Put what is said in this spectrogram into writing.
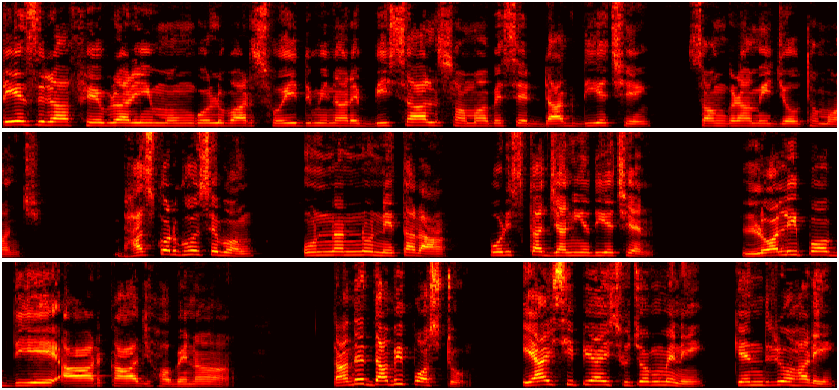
তেসরা ফেব্রুয়ারি মঙ্গলবার শহীদ মিনারে বিশাল সমাবেশের ডাক দিয়েছে সংগ্রামী যৌথ মঞ্চ। ভাস্কর ঘোষ এবং অন্যান্য নেতারা পরিষ্কার জানিয়ে দিয়েছেন ললিপপ দিয়ে আর কাজ হবে না। তাদের দাবি স্পষ্ট। এআইসিপিআই সূচক মেনে কেন্দ্রীয় হারে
